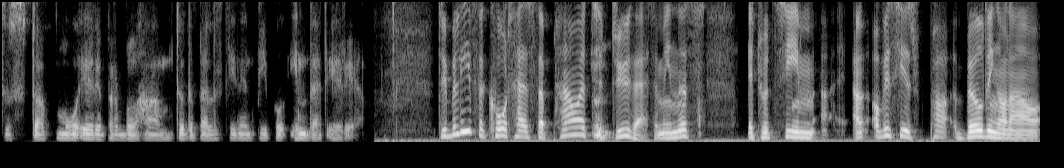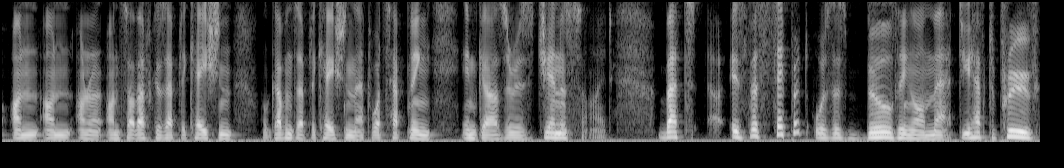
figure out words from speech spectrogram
to stop more irreparable harm to the Palestinian people in that area. Do you believe the court has the power to do that? I mean, this it would seem uh, obviously is building on our on, on on on South Africa's application or government's application that what's happening in Gaza is genocide. But uh, is this separate or is this building on that? Do you have to prove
